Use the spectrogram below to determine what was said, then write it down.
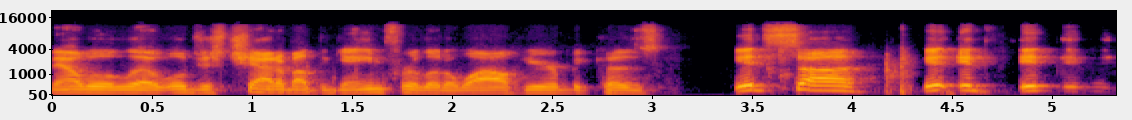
now we'll uh, we'll just chat about the game for a little while here because it's uh it it, it, it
